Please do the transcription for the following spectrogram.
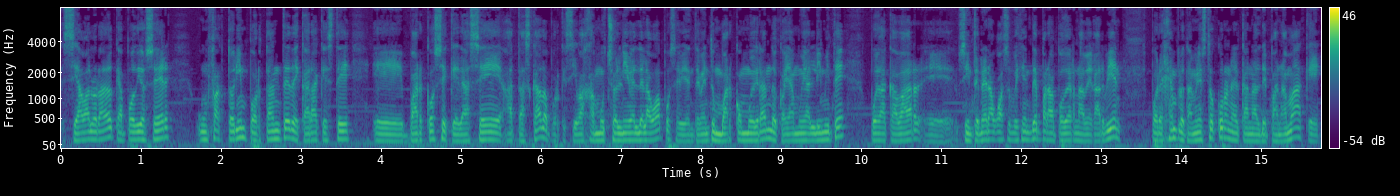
se ha valorado que ha podido ser un factor importante de cara a que este eh, barco se quedase atascado, porque si baja mucho el nivel del agua, pues evidentemente un barco muy grande que vaya muy al límite puede acabar eh, sin tener agua suficiente para poder navegar bien. Por ejemplo, también esto ocurre en el canal de Panamá, que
